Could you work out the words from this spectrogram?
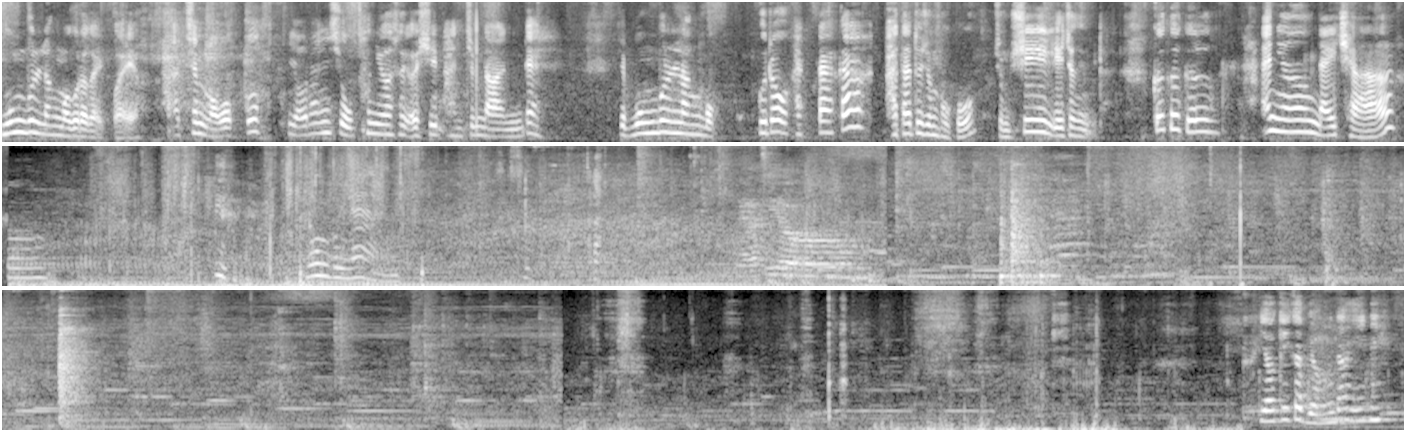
몽블랑 먹으러 갈 거예요. 아침 먹었고 11시 오픈이어서 10시 반쯤 나왔는데 이제 몽블랑 먹으러 갔다가 바다도 좀 보고 좀 쉴 예정입니다. 끄끄끄. 안녕 나이차. 음, 으, 몽블랑 여기가 명당이네.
